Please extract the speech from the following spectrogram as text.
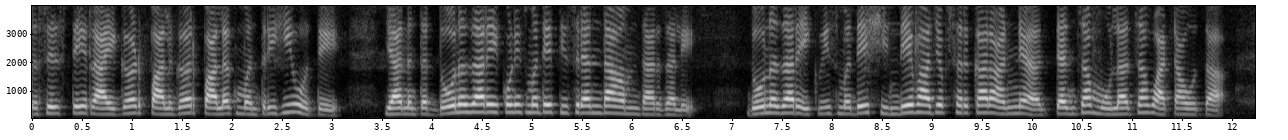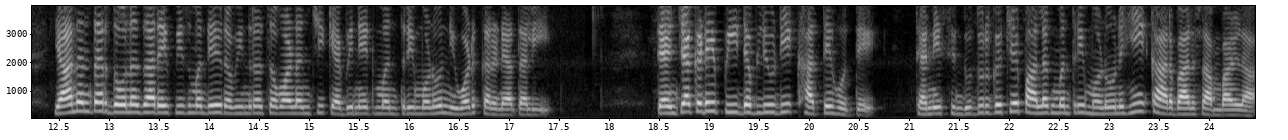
तसेच ते रायगड पालघर पालकमंत्रीही होते. यानंतर दोन हजार एकोणीसमध्ये तिसऱ्यांदा आमदार झाले. दोन हजार एकवीसमध्ये शिंदे भाजप सरकार आणण्यात त्यांचा मोलाचा वाटा होता. यानंतर दोन हजार एकवीसमध्ये रवींद्र चव्हाणांची कॅबिनेट मंत्री म्हणून निवड करण्यात आली. त्यांच्याकडे पी डब्ल्यू डी खाते होते. त्यांनी सिंधुदुर्गचे पालकमंत्री म्हणूनही कारभार सांभाळला.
